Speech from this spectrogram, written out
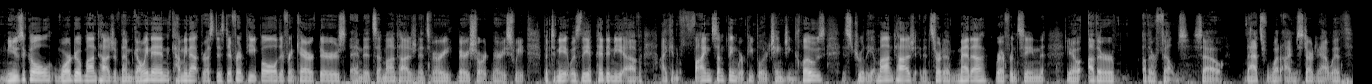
musical wardrobe montage of them going in, coming out dressed as different people, different characters, and it's a montage and it's very, very short, very sweet. But to me, it was the epitome of I can find something where people are changing clothes. It's truly a montage and it's sort of meta referencing, you know, other other films. So that's what I'm starting out with.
